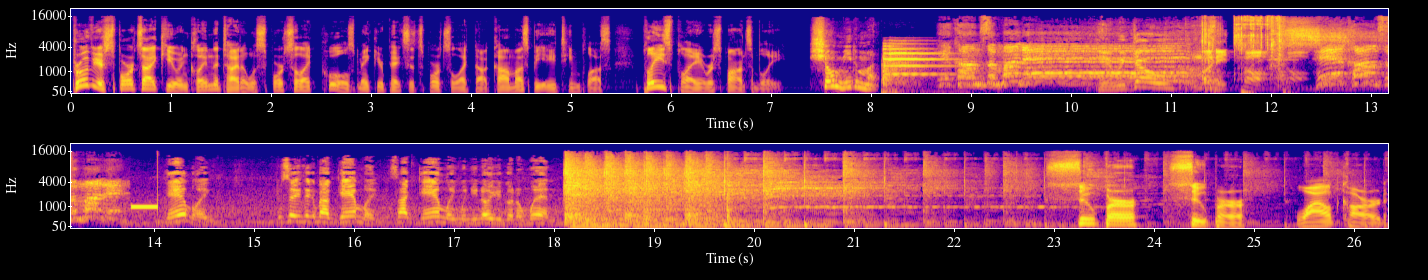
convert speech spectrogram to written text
Prove your sports IQ and claim the title with Sports Select pools. Make your picks at sportselect.com. Must be 18 plus. Please play responsibly. Show me the money. Here comes the money. Here we go. Money talk. Here comes the money. Gambling? Who said anything about gambling? It's not gambling when you know you're going to win. Super, super wild card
